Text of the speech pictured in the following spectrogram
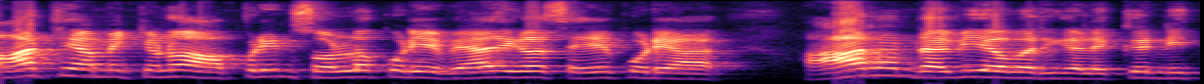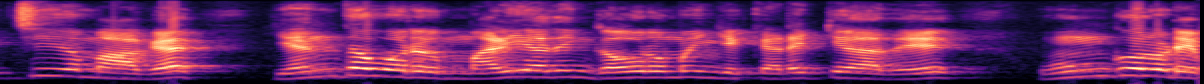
மாற்றி அமைக்கணும் அப்படின்னு சொல்லக்கூடிய வேலைகளை செய்யக்கூடிய ஆர். என். ரவி அவர்களுக்கு நிச்சயமாக எந்த ஒரு மரியாதையும் கௌரவமும் இங்கே கிடைக்காது. உங்களுடைய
